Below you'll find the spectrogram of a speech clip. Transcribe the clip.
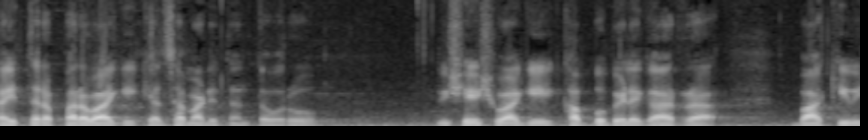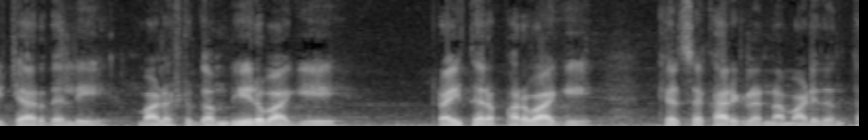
ರೈತರ ಪರವಾಗಿ ಕೆಲಸ ಮಾಡಿದಂಥವರು, ವಿಶೇಷವಾಗಿ ಕಬ್ಬು ಬೆಳೆಗಾರರ ಬಾಕಿ ವಿಚಾರದಲ್ಲಿ ಭಾಳಷ್ಟು ಗಂಭೀರವಾಗಿ ರೈತರ ಪರವಾಗಿ ಕೆಲಸ ಕಾರ್ಯಗಳನ್ನು ಮಾಡಿದಂಥ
